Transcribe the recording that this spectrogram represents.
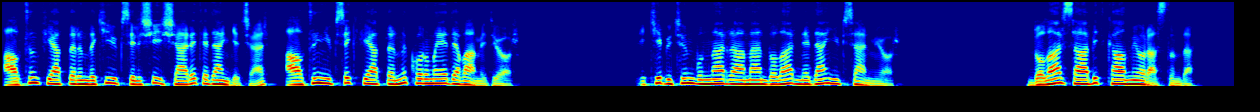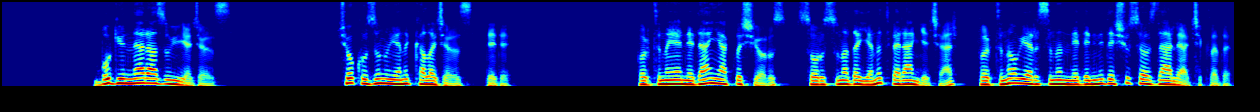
altın fiyatlarındaki yükselişi işaret eden geçer, altın yüksek fiyatlarını korumaya devam ediyor. İki bütün bunlar rağmen dolar neden yükselmiyor? Dolar sabit kalmıyor aslında. Bugünler az uyuyacağız. Çok uzun uyanık kalacağız, dedi. Fırtınaya neden yaklaşıyoruz sorusuna da yanıt veren geçer, fırtına uyarısının nedenini de şu sözlerle açıkladı.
